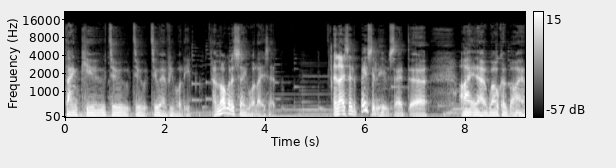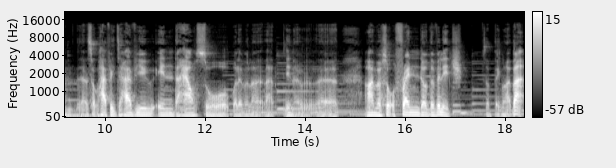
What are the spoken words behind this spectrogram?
thank you to to to everybody. I'm not going to say what I said, and I said basically he said. Uh, I, you know, welcome. I am uh, sort of happy to have you in the house or whatever like that. You know, uh, I'm a sort of friend of the village, something like that.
